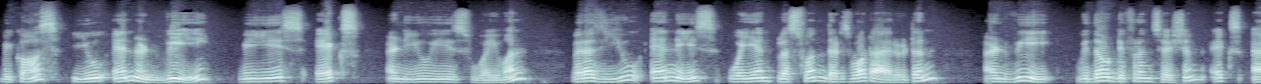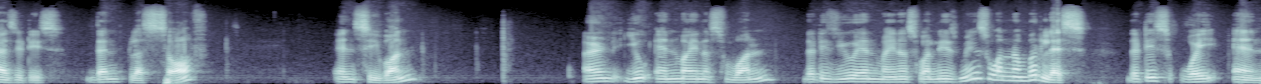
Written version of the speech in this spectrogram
because u n and v, v is x and u is y1 whereas un is yn plus 1 that is what I have written and v without differentiation x as it is then plus of nc1 and un minus 1 that is un minus 1 is means one number less that is yn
